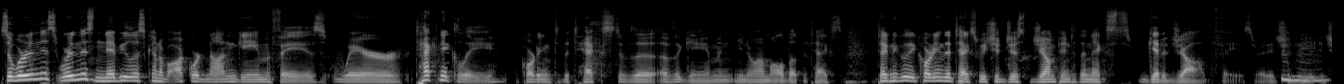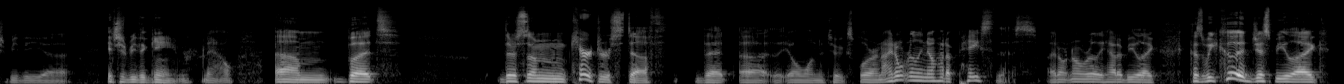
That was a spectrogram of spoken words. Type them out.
So we're in this we're in this nebulous kind of awkward non-game phase where technically, according to the text of the of the game, and you know I'm all about the text. Technically, according to the text, we should just jump into the next get a job phase, right? It should be Mhm. it should be the uh, it should be the game now. Um, but there's some character stuff that uh, that y'all wanted to explore, and I don't really know how to pace this. I don't know really how to be like, because we could just be like,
